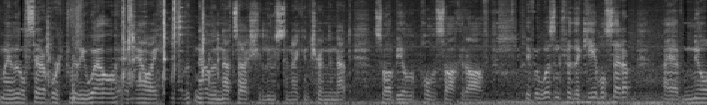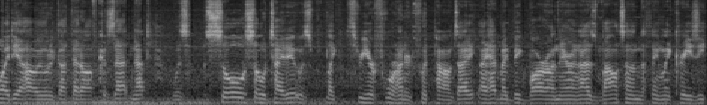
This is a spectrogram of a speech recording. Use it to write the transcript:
my little setup worked really well and now I now the nut's actually loose and I can turn the nut so I'll be able to pull the socket off. If it wasn't for the cable setup I have no idea how I would have got that off because that nut was so so tight. It was like three or four hundred foot-pounds I, I had my big bar on there and I was bouncing on the thing like crazy.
